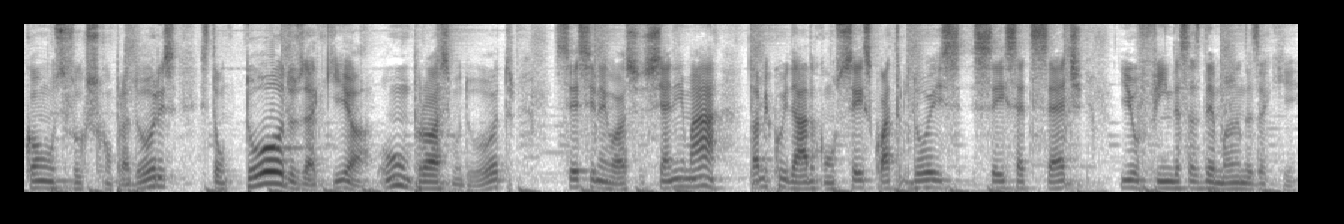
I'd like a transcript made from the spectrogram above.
com os fluxos compradores. Estão todos aqui, ó, um próximo do outro. Se esse negócio se animar, tome cuidado com o 642, 677 e o fim dessas demandas aqui,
